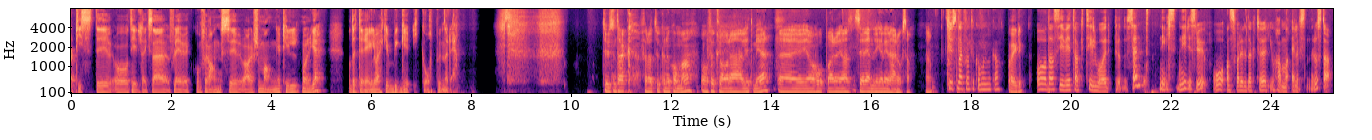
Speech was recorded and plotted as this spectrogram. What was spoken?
artister og tiltrekke seg flere konferanser og arrangementer til Norge. Og dette regelverket bygger ikke opp under det. Tusen takk for at du kunne komme og forklare litt mer. Eh, Jeg håper jeg ser endringer i det her også. Ja. Tusen takk for at du kom, Mikael. Bare hyggelig. Og da sier vi takk til vår produsent Nils Nirisrud og ansvarlig redaktør Johanna Ellefsen Rostad.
